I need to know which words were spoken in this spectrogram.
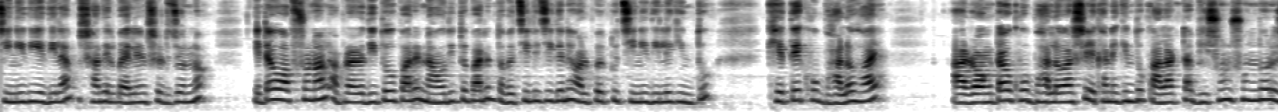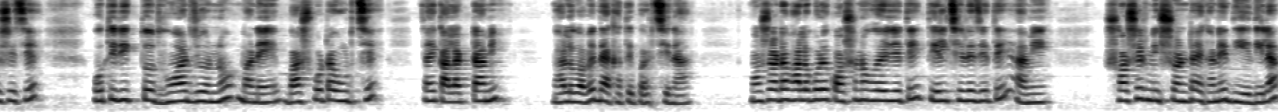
চিনি দিয়ে দিলাম স্বাদের ব্যালেন্সের জন্য। এটাও অপশনাল আপনারা দিতেও পারেন, নাও দিতে পারেন, তবে চিলি চিকেনে অল্প একটু চিনি দিলে কিন্তু খেতে খুব ভালো হয়। আর রঙটাও খুব ভালো আসে, এখানে কিন্তু কালারটা ভীষণ সুন্দর এসেছে, অতিরিক্ত ধোঁয়ার জন্য মানে বাষ্পটা উঠছে, তাই কালারটা আমি ভালোভাবে দেখাতে পারছি না। মশলাটা ভালো করে কষানো হয়ে যেতেই, তেল ছেড়ে যেতেই আমি সসের মিশ্রণটা এখানে দিয়ে দিলাম।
